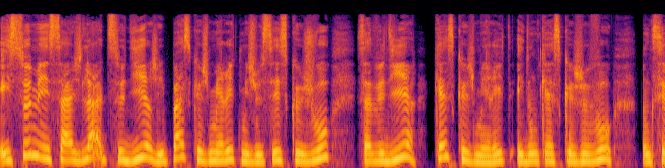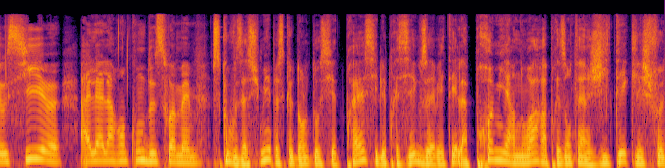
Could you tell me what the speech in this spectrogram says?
Et ce message-là, de se dire, j'ai pas ce que je mérite, mais je sais ce que je vaux, ça veut dire qu'est-ce que je mérite et donc qu'est-ce que je vaux? Donc c'est aussi euh, aller à la rencontre de soi-même. Ce que vous assumez, parce que dans le dossier de presse, il est précisé que vous avez été la première Noire à présenter un JT avec les cheveux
